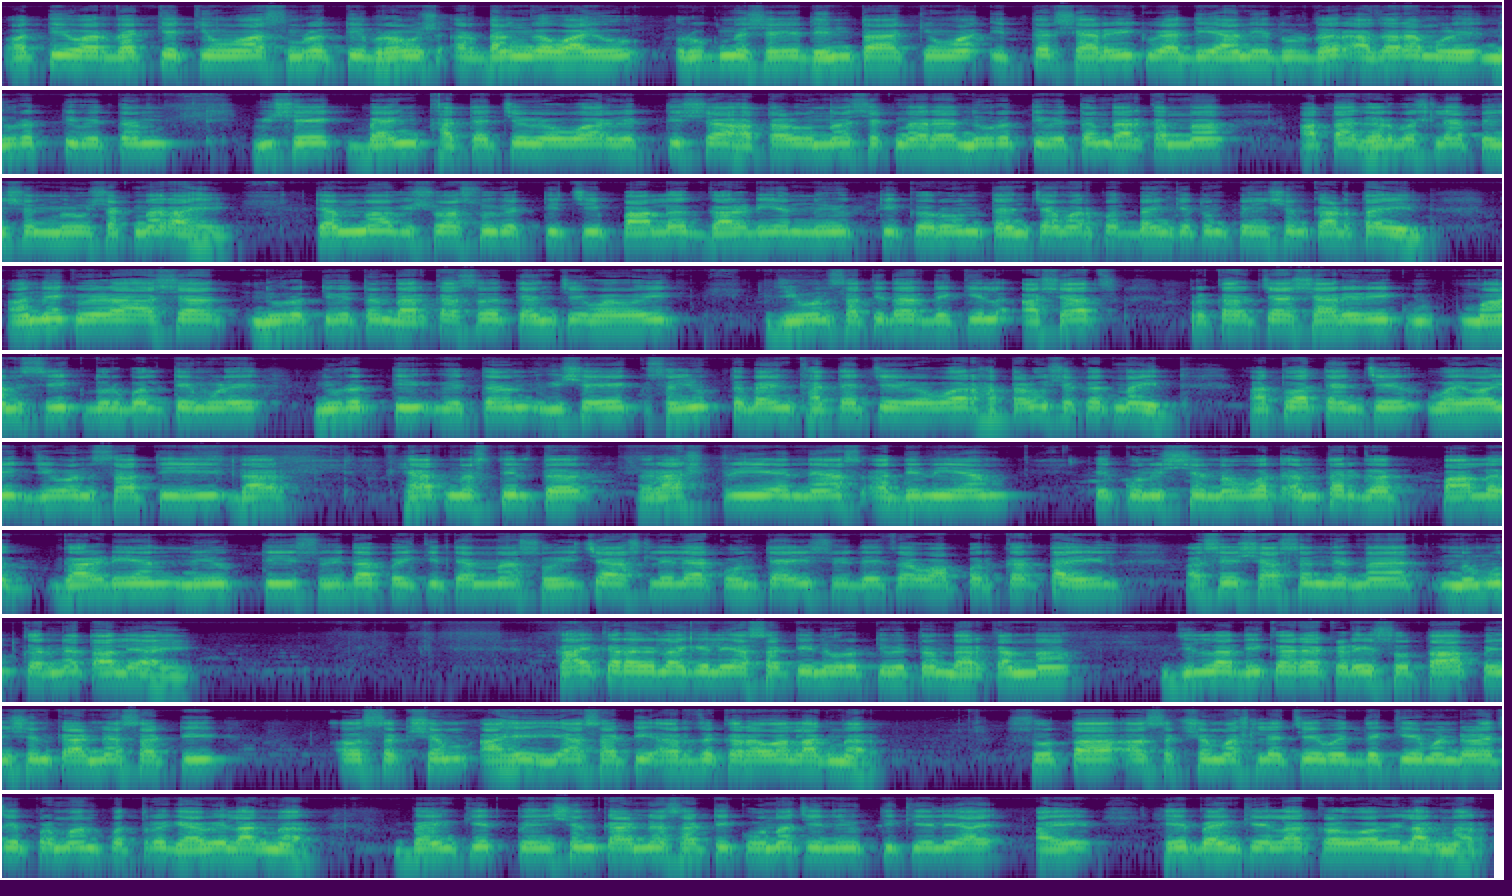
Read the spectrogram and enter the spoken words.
अतिवार्धक्य किंवा स्मृतिभ्रंश अर्धांगवायू रुग्णशयधीनता किंवा इतर शारीरिक व्याधी आणि दुर्धर आजारामुळे निवृत्तीवेतन विषयक बँक खात्याचे व्यवहार व्यक्तिशः हाताळू न शकणाऱ्या निवृत्तीवेतनधारकांना आता घरबसल्या पेन्शन मिळू शकणार आहे. त्यांना विश्वासू व्यक्तीची पालक गार्डियन नियुक्ती करून त्यांच्यामार्फत बँकेतून पेन्शन काढता येईल. अनेक वेळा अशा निवृत्तीवेतनधारकासह त्यांचे वैवाहिक जीवनसाथीदार देखील अशाच प्रकारच्या शारीरिक मानसिक दुर्बलतेमुळे निवृत्तीवेतन विषयक संयुक्त बँक खात्याचे व्यवहार हाताळू शकत नाहीत. अथवा त्यांचे वैवाहिक जीवनसाथीदार ह्यात नसतील तर राष्ट्रीय न्यास अधिनियम एकोणीसशे नव्वद अंतर्गत पालक गार्डियन नियुक्ती सुविधापैकी त्यांना सोयीच्या असलेल्या कोणत्याही सुविधेचा वापर करता येईल असे शासन निर्णयात नमूद करण्यात आले आहे. काय करावे लागेल यासाठी निवृत्तीवेतनधारकांना जिल्हाधिकाऱ्याकडे स्वतः पेन्शन काढण्यासाठी असक्षम आहे यासाठी अर्ज करावा लागणार. स्वतः असक्षम असल्याचे वैद्यकीय मंडळाचे प्रमाणपत्र घ्यावे लागणार. बँकेत पेन्शन काढण्यासाठी कोणाची नियुक्ती केली आहे हे बँकेला कळवावे लागणार.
